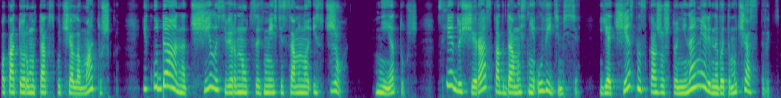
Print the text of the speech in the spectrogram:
по которому так скучала матушка, и куда она тщилась вернуться вместе со мной из Джо. Нет уж, в следующий раз, когда мы с ней увидимся, я честно скажу, что не намерена в этом участвовать.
